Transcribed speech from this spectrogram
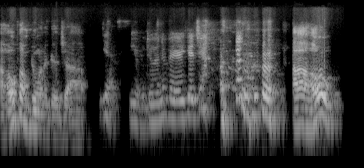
I hope I'm doing a good job. Yes, you're doing a very good job. I hope.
